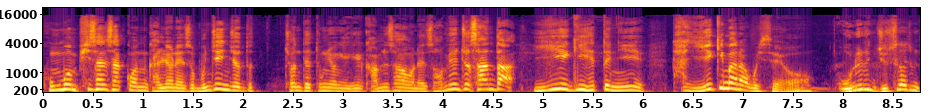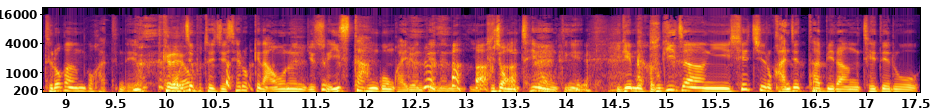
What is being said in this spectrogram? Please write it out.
공무원 피살 사건 관련해서 문재인 전, 전 대통령에게 감사원에서 서면 조사한다 이 얘기 했더니 다 이 얘기만 하고 있어요. 오늘은 뉴스가 좀 들어가는 것 같은데요. 그래요? 어제부터 이제 새롭게 나오는 뉴스가 이스타 항공 관련되는 부정 채용 등의 이게 뭐 부기장이 실제로 관제탑이랑 제대로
